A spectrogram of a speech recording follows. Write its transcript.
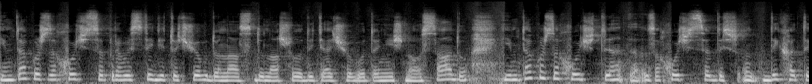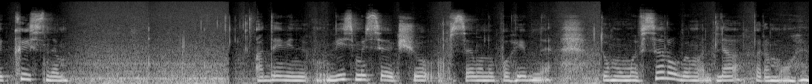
Їм також захочеться привезти діточок до нас, до нашого дитячого ботанічного саду. Їм також захочете, захочеться дихати киснем. А де він візьметься, якщо все воно погибне? Тому ми все робимо для перемоги.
